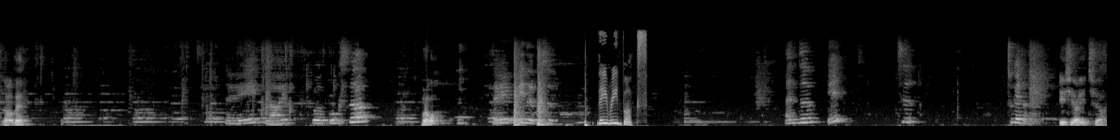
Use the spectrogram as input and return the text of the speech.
그 다음에 They like the books. 뭐라고? They read books They read books and eat together. 이치야.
